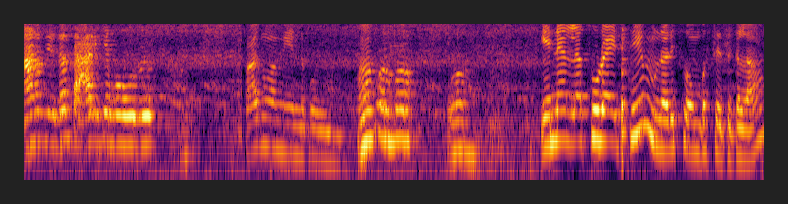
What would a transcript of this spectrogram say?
ஆனந்தி தான் தாளிக்க போகுது. பார்க்க மாமி என்ன போதுமா ஆ போகிறோம் போகிறோம் எண்ணெய் நல்லா சூடாயிடுச்சு? முன்னாடி சோம்பு சேர்த்துக்கலாம்.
